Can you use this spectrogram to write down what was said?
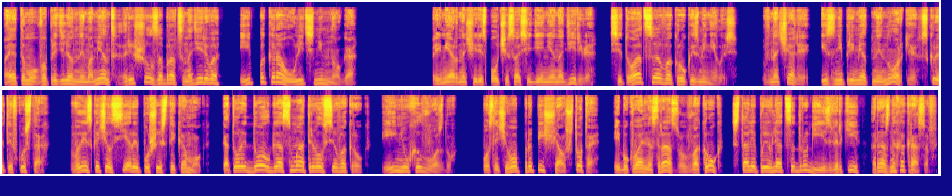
Поэтому в определенный момент решил забраться на дерево и покараулить немного. Примерно через полчаса сидения на дереве ситуация вокруг изменилась. Вначале из неприметной норки, скрытой в кустах, выскочил серый пушистый комок, который долго осматривал все вокруг и нюхал воздух после чего пропищал что-то, и буквально сразу вокруг стали появляться другие зверьки разных окрасов,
